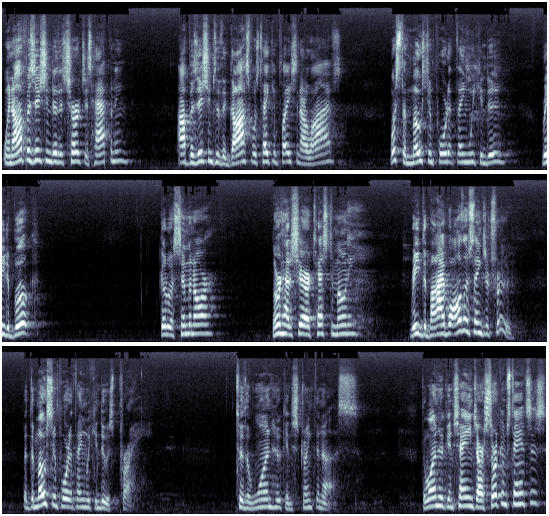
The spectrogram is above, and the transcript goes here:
When opposition to the church is happening, opposition to the gospel is taking place in our lives, what's the most important thing we can do? Read a book, go to a seminar, learn how to share our testimony, read the Bible. All those things are true. But the most important thing we can do is pray to the one who can strengthen us, the one who can change our circumstances,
